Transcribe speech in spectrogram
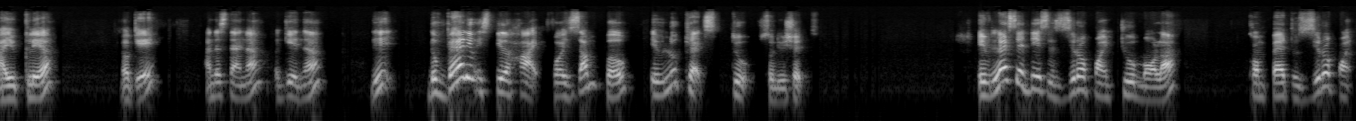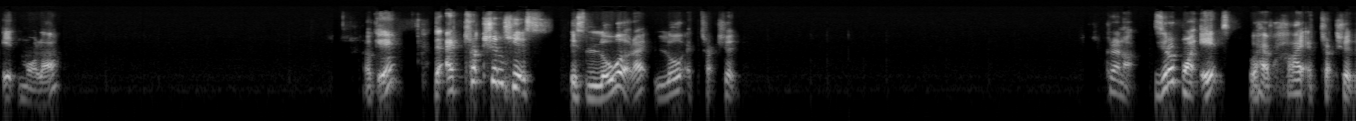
Are you clear? Okay, understand? Uh? Again, uh? the, the value is still high. For example, if you look at two solutions, if let's say this is 0.2 molar compared to 0.8 molar, okay, the attraction here is, is lower, right? Low attraction. Correct not? 0.8 will have high attraction.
